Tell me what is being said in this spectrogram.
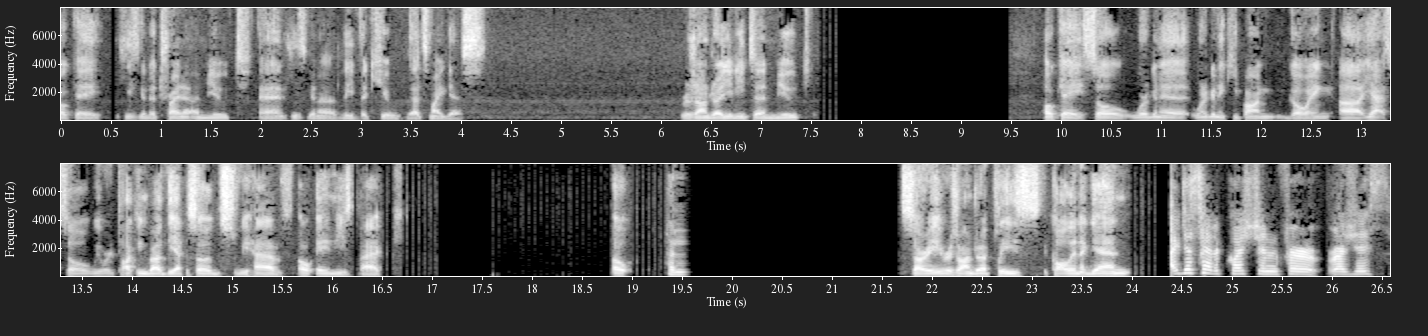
Okay, he's going to try to unmute and he's going to leave the queue. That's my guess. Rajendra, you need to unmute. Okay, so we're gonna we're gonna keep on going. Uh, yeah, so we were talking about the episodes we have. Oh, Amy's back. Oh, Hello. sorry, Rajendra, please call in again. I just had a question for Rajesh.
